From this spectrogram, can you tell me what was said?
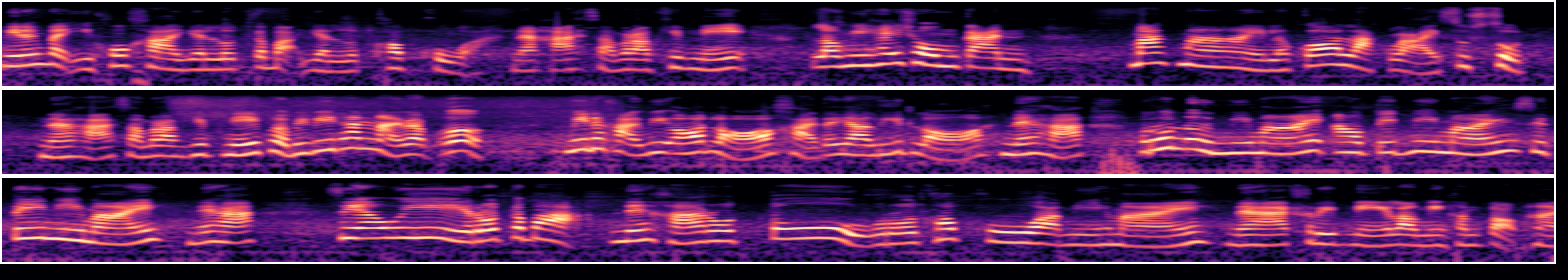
มีตั้งแต่อีโคคาร์ยันรถกระบะยันรถครอบครัวนะคะสำหรับคลิปนี้เรามีให้ชมกันมากมายแล้วก็หลากหลายสุดๆนะคะสำหรับคลิปนี้เผื่อพี่ๆท่านไหนแบบเออมีแต่ขายวีออสหรอ ขายแต่ยาริสหรอนะคะรุ่นอื่นมีไหมเอาติดมีไหมซิตี้มีไหมนะคะ CRV รถกระบะนะคะรถตู้ รถครอบครัวมีไหมนะคะคลิปนี้เรามีคำตอบให้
